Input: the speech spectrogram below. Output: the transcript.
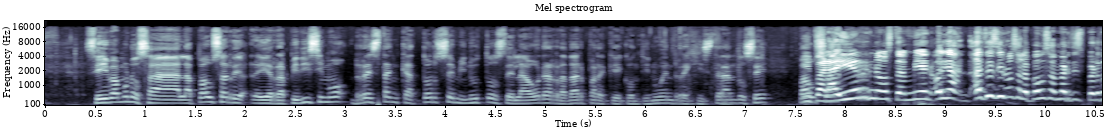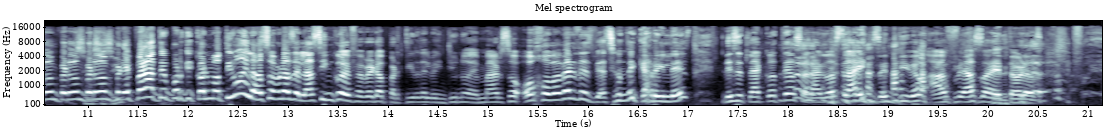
Sí, vámonos a la pausa eh, rapidísimo. Restan 14 minutos de la hora radar para que continúen registrándose. Y Pausa. para irnos también, oigan, antes de irnos a la pausa, Martis, perdón, perdón, Sí, perdón, sí, sí. prepárate porque con motivo de las obras de las 5 de febrero a partir del 21 de marzo, ojo, va a haber desviación de carriles desde Tlacote a Zaragoza en sentido a Plaza de Toros.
